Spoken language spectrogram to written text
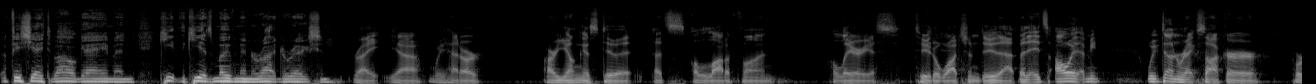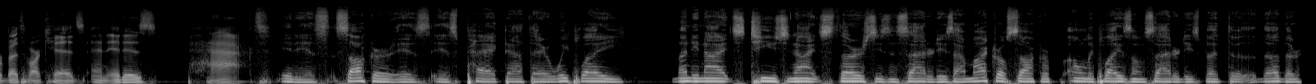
officiate the ball game and keep the kids moving in the right direction. right. Yeah, we had our our youngest do it. That's a lot of fun, hilarious too to watch them do that. But it's always. I mean, we've done rec soccer for both of our kids, and it is packed. It is soccer is is packed out there. We play Monday nights, Tuesday nights, Thursdays, and Saturdays. Our micro soccer only plays on Saturdays, but the the other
